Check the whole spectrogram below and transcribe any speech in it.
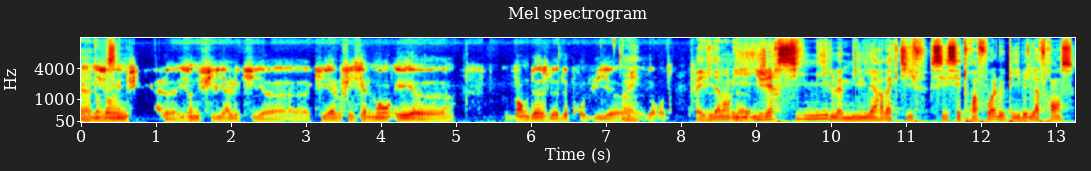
Euh, ils, ont une filiale, ils ont une filiale qui, euh, qui elle, officiellement, est euh, vendeuse de, produits de retraite. Bah, évidemment, mais ils, gèrent 6 000 milliards d'actifs. C'est trois fois le PIB de la France.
